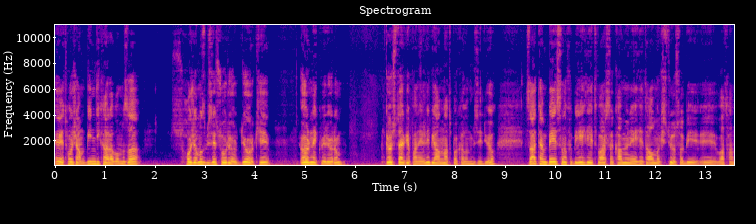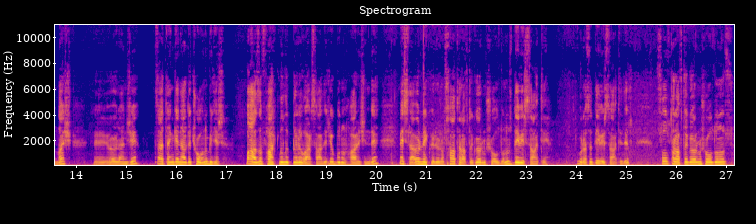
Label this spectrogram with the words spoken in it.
Evet hocam bindik arabamıza. Hocamız bize soruyor. Diyor ki örnek veriyorum. Gösterge panelini bir anlat bakalım bize diyor. Zaten B sınıfı bir ehliyet varsa, kamyon ehliyeti almak istiyorsa bir e, vatandaş, e, öğrenci zaten genelde çoğunu bilir. Bazı farklılıkları var sadece bunun haricinde. Mesela örnek veriyorum sağ tarafta görmüş olduğunuz devir saati. Burası devir saatidir. Sol tarafta görmüş olduğunuz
